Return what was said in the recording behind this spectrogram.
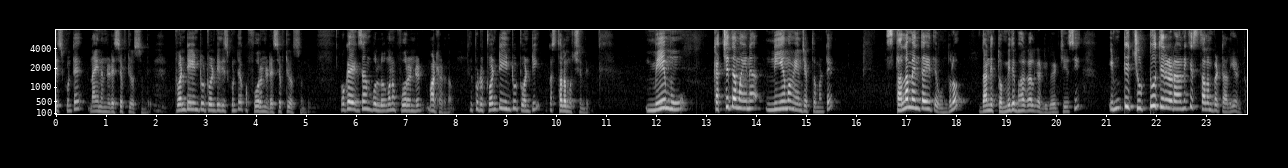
తీసుకుంటే నైన్ హండ్రెడ్ ఎస్ఎఫ్టీ వస్తుంది. ట్వంటీ ఇంటూ ట్వంటీ తీసుకుంటే ఒక ఫోర్ హండ్రెడ్ ఎస్ఎఫ్టీ వస్తుంది. ఒక ఎగ్జాంపుల్లో మనం ఫోర్ హండ్రెడ్ మాట్లాడదాం. ఇప్పుడు ట్వంటీ ఇంటూ ట్వంటీ ఒక స్థలం వచ్చింది. మేము ఖచ్చితమైన నియమం ఏం చెప్తామంటే స్థలం ఎంత అయితే ఉందో దాన్ని తొమ్మిది భాగాలుగా డివైడ్ చేసి ఇంటి చుట్టూ తిరగడానికి స్థలం పెట్టాలి అంటాం.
